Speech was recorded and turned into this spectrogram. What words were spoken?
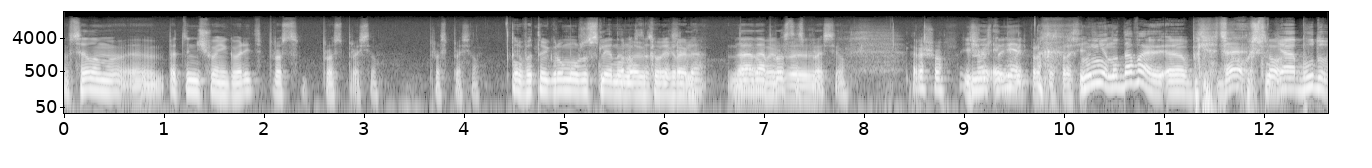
В целом, э, это ничего не говорит, просто, просто спросил. Просто спросил. В эту игру мы уже с Леной Новиковой играли. Да, да, мы просто же- спросил. Хорошо. Еще Ну, что-нибудь нет. просто спросить. Ну не, ну давай, э, блядь, Да, что? я буду,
